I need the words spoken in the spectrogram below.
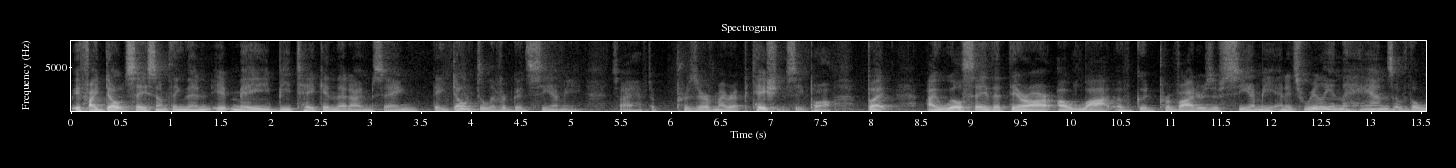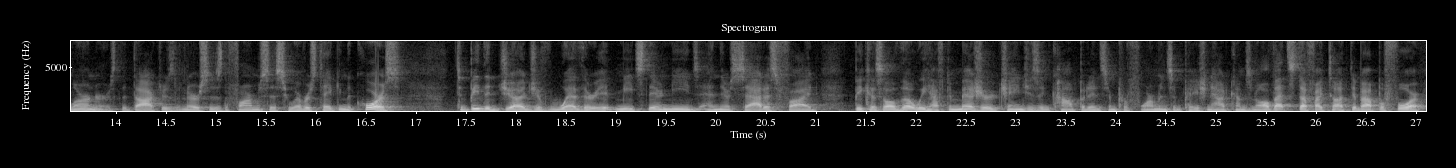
if I don't say something, then it may be taken that I'm saying they don't deliver good CME. So I have to preserve my reputation, see, Paul. But I will say that there are a lot of good providers of CME, and it's really in the hands of the learners, the doctors, the nurses, the pharmacists, whoever's taking the course, to be the judge of whether it meets their needs and they're satisfied. Because although we have to measure changes in competence and performance and patient outcomes and all that stuff I talked about before,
